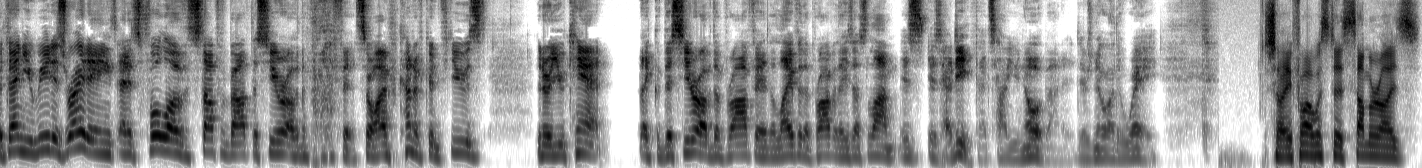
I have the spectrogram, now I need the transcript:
but then you read his writings and it's full of stuff about the seerah of the prophet. So I'm kind of confused. You know, you can't like the seerah of the prophet, the life of the prophet is is hadith. That's how you know about it. There's no other way. So if I was to summarize,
